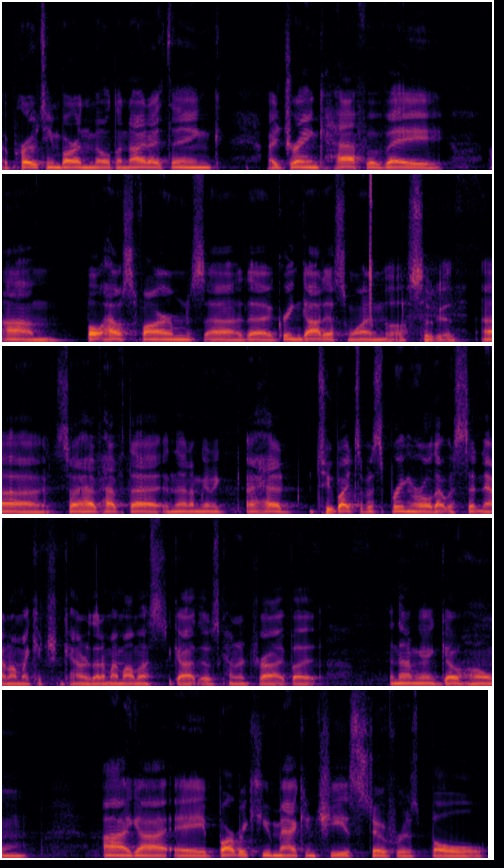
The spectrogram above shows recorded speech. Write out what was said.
a protein bar in the middle of the night. I think I drank half of a um, Bolthouse Farms, uh, the Green Goddess one. Oh, so good. Uh, so I have half that, and then I'm gonna. I had two bites of a spring roll that was sitting out on my kitchen counter that my mom must have got. That was kind of dry, but. And then I'm gonna go home. I got a barbecue mac and cheese Stouffer's bowl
